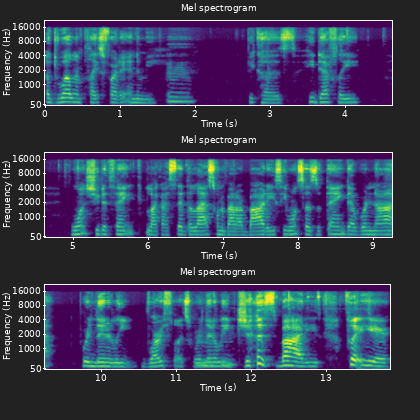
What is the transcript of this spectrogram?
a dwelling place for the enemy. Mm, because he definitely wants you to think like I said the last one about our bodies he wants us to think that we're not we're literally worthless we're literally just bodies put here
